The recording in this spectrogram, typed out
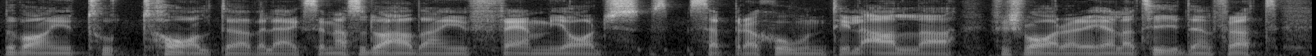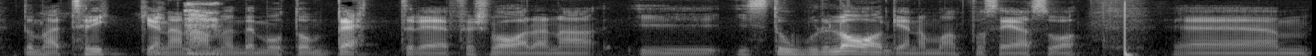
då var han ju totalt överlägsen. Alltså då hade han ju fem yards separation till alla försvarare hela tiden för att de här tricken han använde mot de bättre försvararna i, i storlagen om man får säga så. Ehm,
